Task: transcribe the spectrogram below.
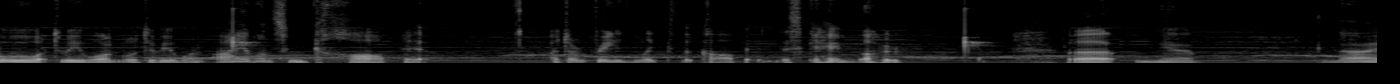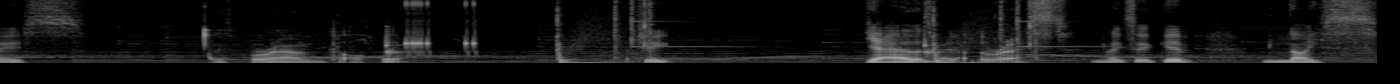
Ooh, what do we want? What do we want? I want some carpet. I don't really like the carpet in this game, though. But, yeah. Nice. Nice brown carpet. Actually, yeah, let's make that the rest. Makes it give nice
